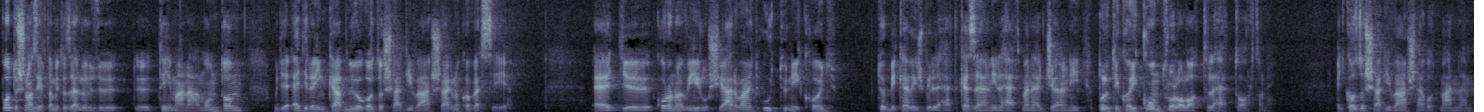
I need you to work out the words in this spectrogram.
pontosan azért, amit az előző témánál mondtam, ugye egyre inkább nő a gazdasági válságnak a veszélye. Egy koronavírus járványt úgy tűnik, hogy többé-kevésbé lehet kezelni, lehet menedzselni, politikai kontroll alatt lehet tartani. Egy gazdasági válságot már nem,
